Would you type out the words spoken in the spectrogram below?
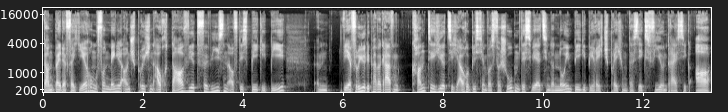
Dann bei der Verjährung von Mängelansprüchen, auch da wird verwiesen auf das BGB. Ähm, wer früher die Paragraphen kannte, hier hat sich auch ein bisschen was verschoben. Das wäre jetzt in der neuen BGB-Rechtsprechung der 634a.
